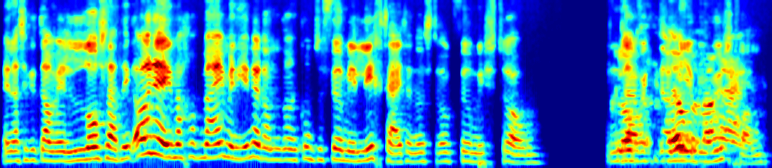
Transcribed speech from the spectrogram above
En als ik het dan weer loslaat, denk ik, oh nee, mag op mijn manier. Nou, dan, dan komt er veel meer lichtheid en dan is er ook veel meer stroom. En daar word je dan meer bewust van.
